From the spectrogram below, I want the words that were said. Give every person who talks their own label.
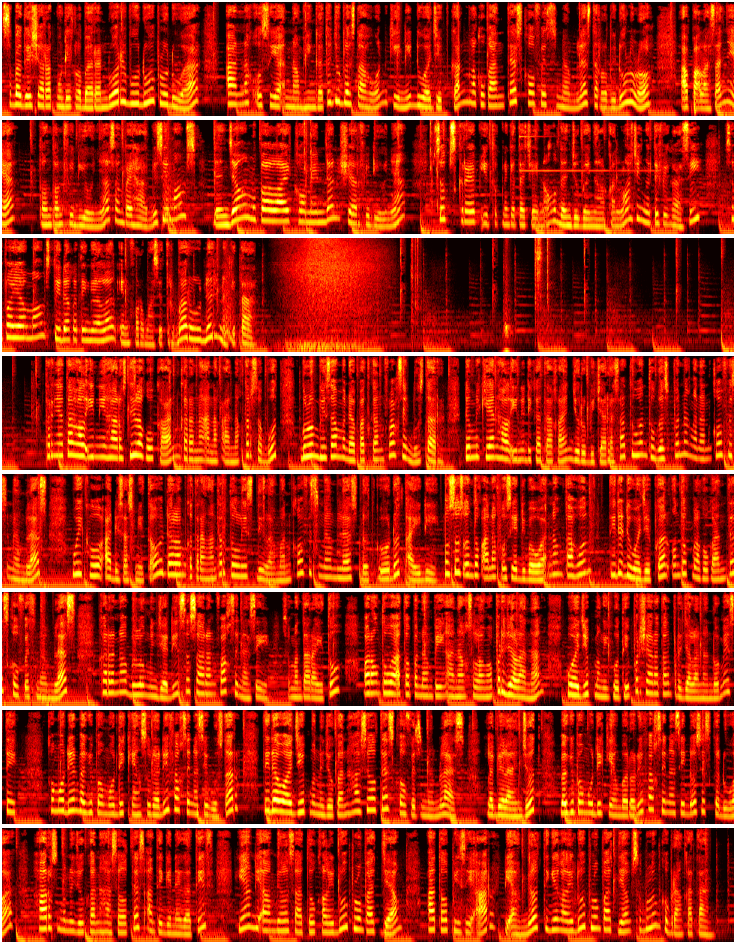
Speaker 1: Sebagai syarat mudik lebaran 2022, anak usia 6 hingga 17 tahun kini diwajibkan melakukan tes COVID-19 terlebih dulu loh. Apa alasannya ya? Tonton videonya sampai habis ya moms Dan jangan lupa like, komen, dan share videonya Subscribe Youtube Nikita Channel dan juga nyalakan lonceng notifikasi Supaya moms tidak ketinggalan informasi terbaru dari Nikita Ternyata hal ini harus dilakukan karena anak-anak tersebut belum bisa mendapatkan vaksin booster. Demikian hal ini dikatakan juru bicara Satuan Tugas Penanganan COVID-19, Wiku Adhisa Smito dalam keterangan tertulis di laman covid19.go.id. Khusus untuk anak usia di bawah 6 tahun, tidak diwajibkan untuk melakukan tes COVID-19 karena belum menjadi sasaran vaksinasi. Sementara itu, orang tua atau pendamping anak selama perjalanan wajib mengikuti persyaratan perjalanan domestik. Kemudian bagi pemudik yang sudah divaksinasi booster tidak wajib menunjukkan hasil tes COVID-19. Lebih lanjut, bagi pemudik yang baru divaksinasi dosis kedua harus menunjukkan hasil tes antigen negatif yang diambil 1 kali 24 jam atau PCR diambil 3 kali 24 jam sebelum keberangkatan.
